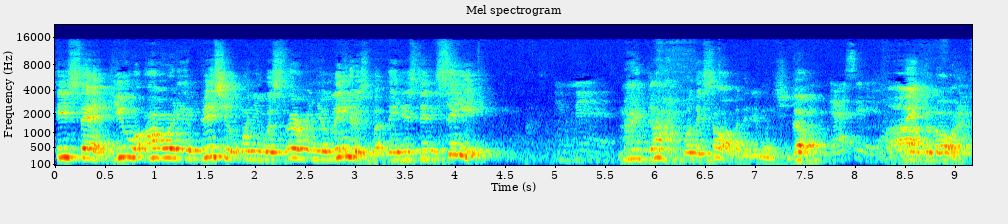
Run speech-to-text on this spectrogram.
he said, you were already a bishop when you were serving your leaders, but they just didn't see it. Amen. My God. Well, they saw it, but they didn't want you to go. That's it. Thank you, Lord.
